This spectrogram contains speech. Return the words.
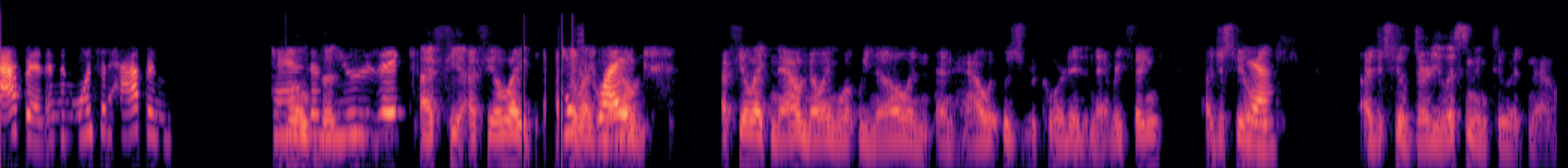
happen, and then once it happens, can Well, the, music I feel I feel like I feel like now I feel like now knowing what we know and and how it was recorded and everything, I just feel Yeah. like I just feel dirty listening to it now.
